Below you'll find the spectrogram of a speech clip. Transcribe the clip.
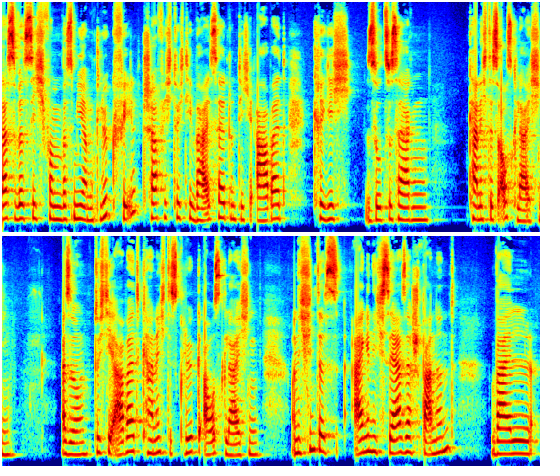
das, was, ich vom, was mir am Glück fehlt, schaffe ich durch die Weisheit und die Arbeit, kriege ich sozusagen, kann ich das ausgleichen. Also durch die Arbeit kann ich das Glück ausgleichen. Und ich finde das eigentlich sehr, sehr spannend, weil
